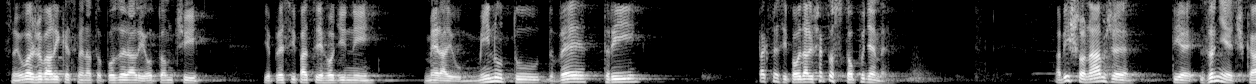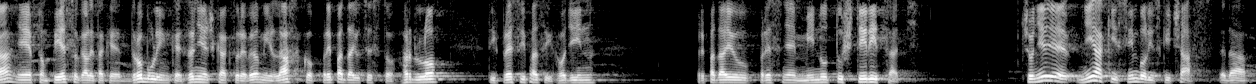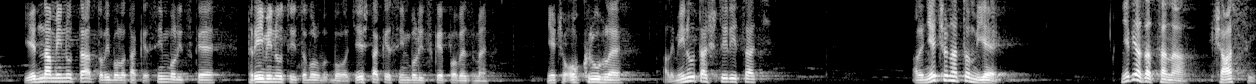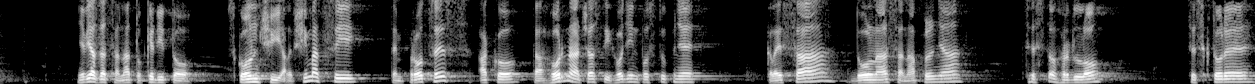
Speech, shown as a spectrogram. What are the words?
sme uvažovali, keď sme na to pozerali o tom, či tie presýpacie hodiny merajú minútu, dve, tri, tak sme si povedali, však to stopneme. A vyšlo nám, že tie zrniečka, nie je v tom piesok, ale také drobulinké zrniečka, ktoré veľmi ľahko prepadajú cez to hrdlo tých presýpacích hodín, prepadajú presne minútu 40 čo nie je nejaký symbolický čas. Teda jedna minúta, to by bolo také symbolické, tri minúty, to bolo, bolo tiež také symbolické, povedzme, niečo okrúhle, ale minúta 40. Ale niečo na tom je. Neviazať sa na časy, neviazať sa na to, kedy to skončí, ale všimať si ten proces, ako tá horná časť tých hodín postupne klesá dolná sa naplňa cez to hrdlo, cez ktoré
